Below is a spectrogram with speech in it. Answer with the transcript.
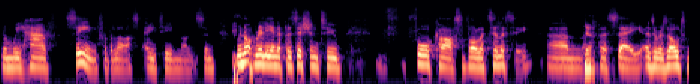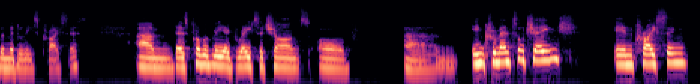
than we have seen for the last 18 months. And we're not really in a position to f- forecast volatility um, yeah. per se as a result of the Middle East crisis. Um, there's probably a greater chance of um, incremental change in pricing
